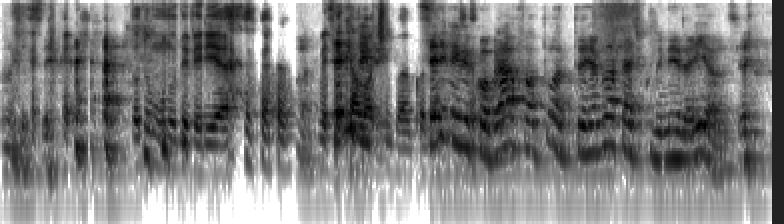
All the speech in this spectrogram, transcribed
todo mundo deveria meter calote em banco. Se né? ele vem me cobrar, eu falo, pô, tu já viu o Atlético Mineiro aí, ó?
